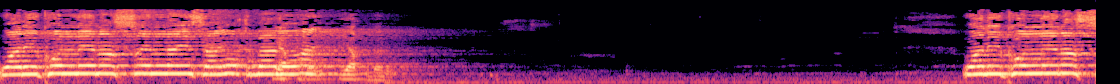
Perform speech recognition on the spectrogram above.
ولكل نص ليس يقبل يقبل, يقبل. ولكل نص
